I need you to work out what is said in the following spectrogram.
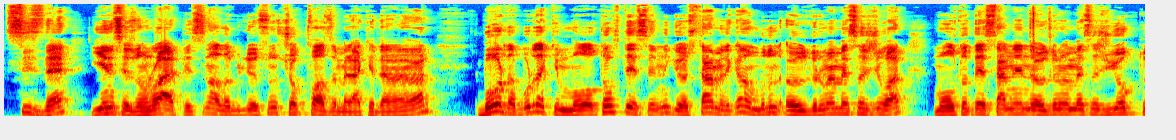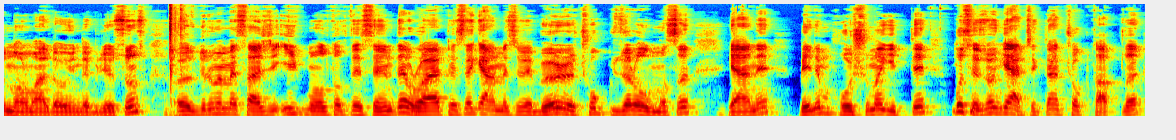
siz de yeni sezon Royal Pass'ini alabiliyorsunuz. Çok fazla merak edenler var. Bu arada buradaki Molotov desenini göstermedik ama bunun öldürme mesajı var. Molotov desenlerinin öldürme mesajı yoktu normalde oyunda biliyorsunuz. Öldürme mesajı ilk Molotov deseninde Royal Pass'e gelmesi ve böyle çok güzel olması yani benim hoşuma gitti. Bu sezon gerçekten çok tatlı.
